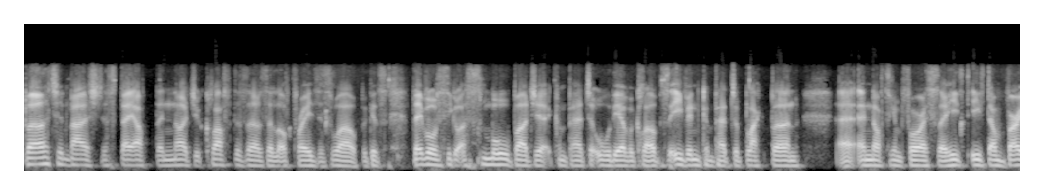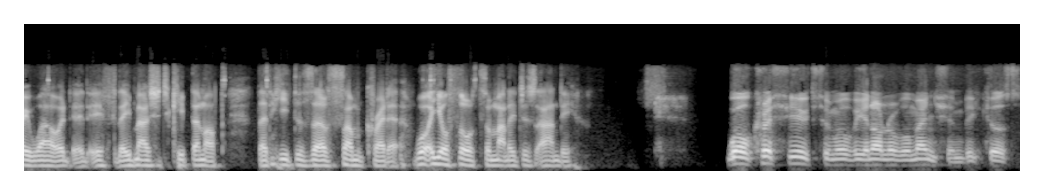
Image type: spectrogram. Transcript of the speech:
Burton managed to stay up, then Nigel Clough deserves a lot of praise as well because they've obviously got a small budget compared to all the other clubs, even compared to Blackburn uh, and Nottingham Forest. So he's he's done very well. And if they manage to keep them up, then he deserves some credit. What are your thoughts on managers, Andy? Well, Chris Hughton will be an honourable mention because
